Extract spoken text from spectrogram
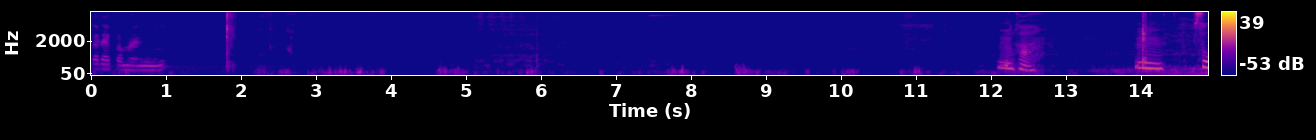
ก็ได้ประมาณนี้ อืมค่ะ อืม ศู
